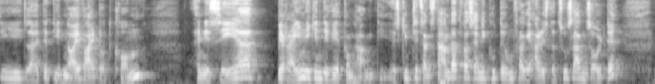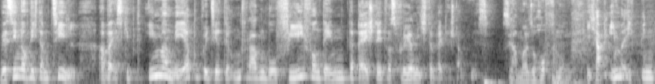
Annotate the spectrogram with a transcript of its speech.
die Leute, die neuwahl.com eine sehr bereinigende Wirkung haben. es gibt jetzt ein Standard, was eine gute Umfrage alles dazu sagen sollte. Wir sind noch nicht am Ziel, aber es gibt immer mehr publizierte Umfragen, wo viel von dem dabei steht, was früher nicht dabei gestanden ist. Sie haben also Hoffnung. Ich habe immer, ich bin,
